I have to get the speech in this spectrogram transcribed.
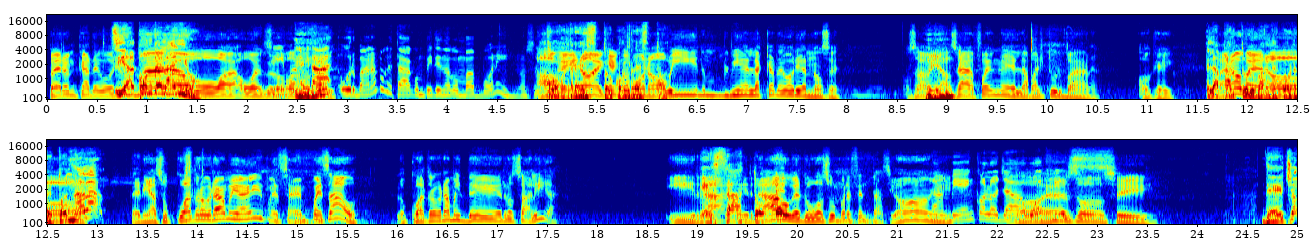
Pero en categoría Sí, álbum del urbana año. O, o en, Sí, o- porque o- estaba urbano porque estaba compitiendo con Bad Bunny. No sé Ah, si- ok, no, es Correcto, que como correcto. no vi bien las categorías, no sé. No sabía. O sea, fue en, eh, la parte urbana. Ok. En la parte urbana, correcto. Nada. Tenía sus cuatro Grammys ahí, pues se ha empezado. Los cuatro Grammys de Rosalía. Y, Ra Exacto. y Rao, Eh, que tuvo su presentación. y- También con los y todo Jabberwockies. eso, sí. De hecho,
